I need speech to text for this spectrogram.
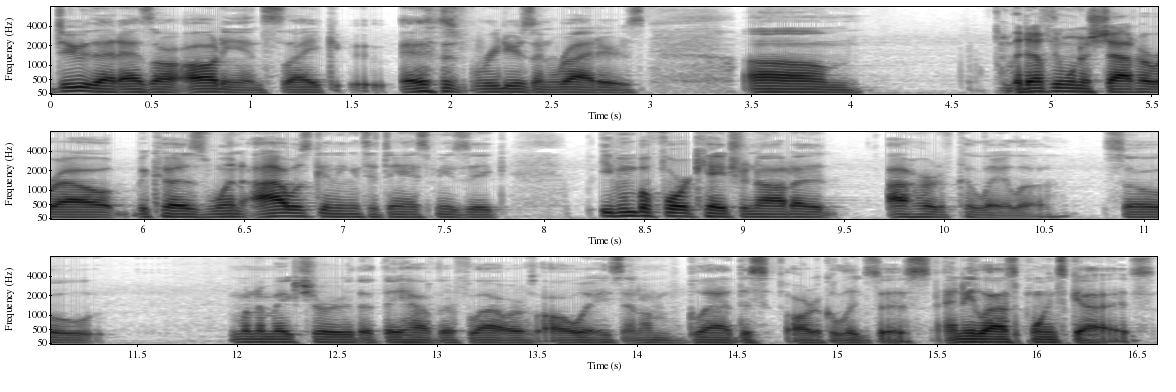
do that as our audience like as readers and writers. Um but definitely want to shout her out because when I was getting into dance music, even before Kaytranada, I heard of Kelela. So I'm gonna make sure that they have their flowers always, and I'm glad this article exists. Any last points, guys?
